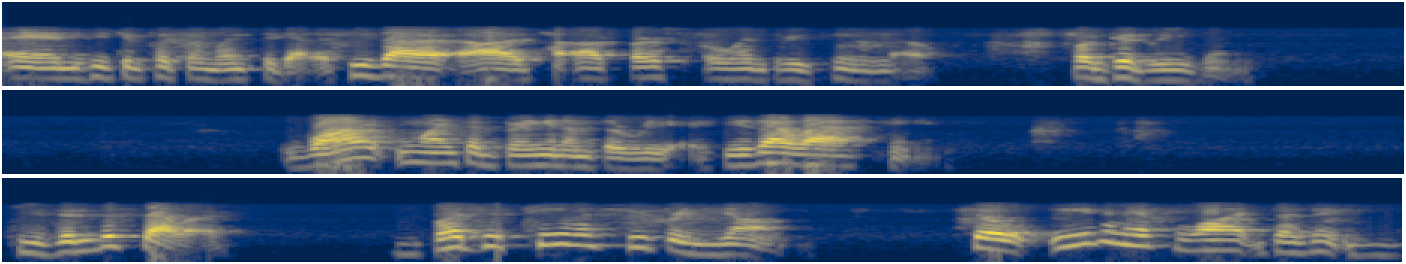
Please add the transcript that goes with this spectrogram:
and he can put some wins together. He's our our, our first 0 3 team though, for good reason. Watt winds up bringing him the rear. He's our last team. He's in the cellar, but his team is super young. So even if Watt doesn't,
